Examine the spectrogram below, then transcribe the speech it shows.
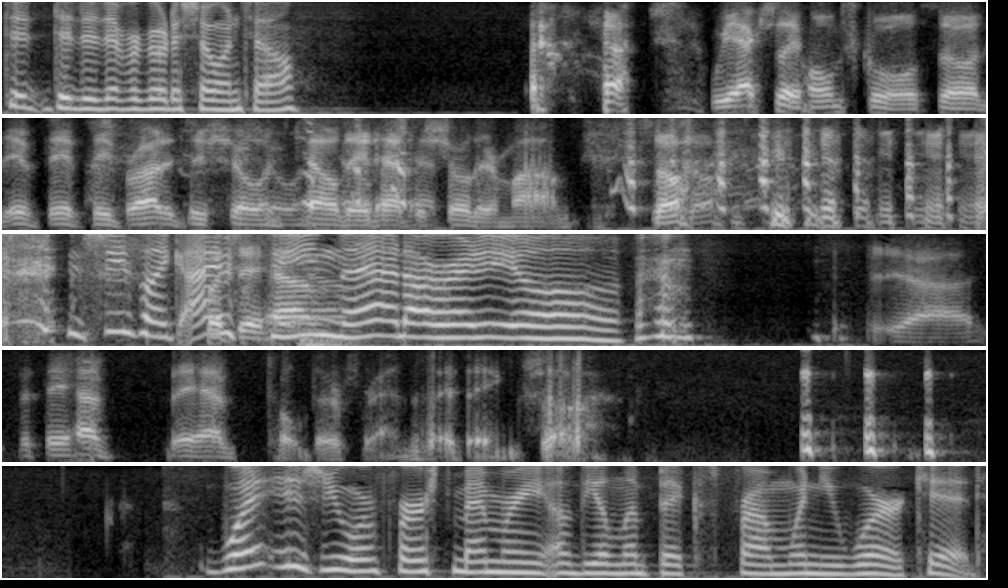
Did did it ever go to show and tell? we actually homeschool, so if if they brought it to show and tell, they'd have to show their mom. So She's like, I've seen that already. Oh. yeah, but they have they have told their friends, I think. So What is your first memory of the Olympics from when you were a kid?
